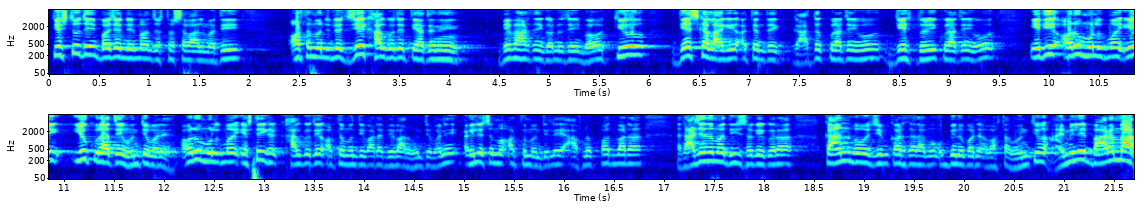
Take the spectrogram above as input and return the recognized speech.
त्यस्तो चाहिँ बजेट निर्माण जस्तो सवालमाथि अर्थमन्त्रीले जे खालको चाहिँ त्यहाँ चाहिँ व्यवहार चाहिँ गर्नु चाहिँ भयो। त्यो देशका लागि अत्यन्तै घातक कुरा चाहिँ हो देशद्रोही कुरा चाहिँ हो। यदि अरू मुलुकमा यही यो कुरा चाहिँ हुन्थ्यो भने अरू मुलुकमा यस्तै खालको चाहिँ अर्थमन्त्रीबाट व्यवहार हुन्थ्यो भने अहिलेसम्म अर्थमन्त्रीले आफ्नो पदबाट राजीनामा दिइसकेको र कानुन बमोजिम कठकरामा उभिनुपर्ने अवस्था हुन्थ्यो। हामीले बारम्बार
